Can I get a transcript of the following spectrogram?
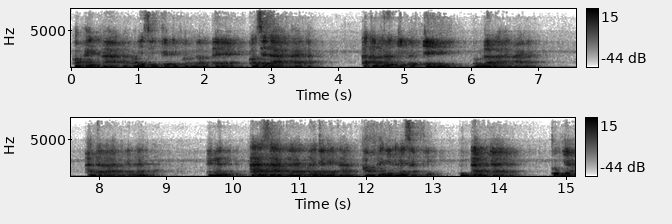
เขาให้ทานถ้าเขามีสิทธิ์เกิดเป็นคนของเราแต่เขาเสียดายตายละถ้าทำธุรกิจก็เจ๊งล้มละลายตายละอันตรายเหมือนกันนะดังนั้นถ้าทราบแล้วเมื่อจะให้ทานทำให้ดีให้ศักดิ์สิทธิ์พึงตั้งใจ ทุกอย่าง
